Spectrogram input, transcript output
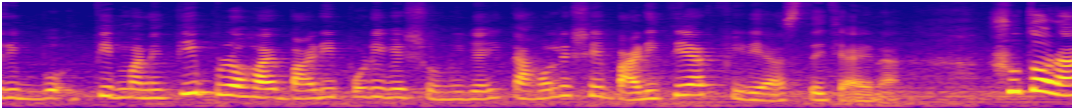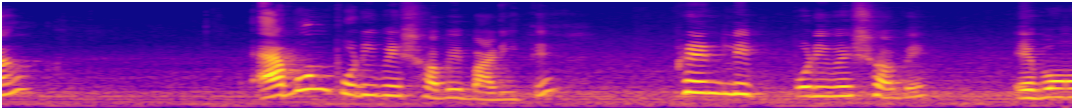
তীব্র মানে তীব্র হয় বাড়ি পরিবেশ অনুযায়ী, তাহলে সে বাড়িতে আর ফিরে আসতে চায় না। সুতরাং এমন পরিবেশ হবে বাড়িতে ফ্রেন্ডলি পরিবেশ হবে। এবং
